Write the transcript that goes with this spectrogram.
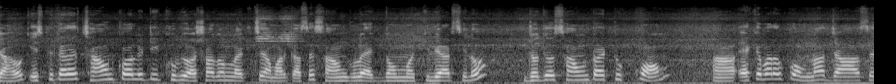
যা হোক স্পিকারের সাউন্ড কোয়ালিটি খুবই অসাধারণ লাগছে আমার কাছে। সাউন্ডগুলো একদম ক্লিয়ার ছিল। যদিও সাউন্ডটা একটু কম একেবারেও কম না, যা আছে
